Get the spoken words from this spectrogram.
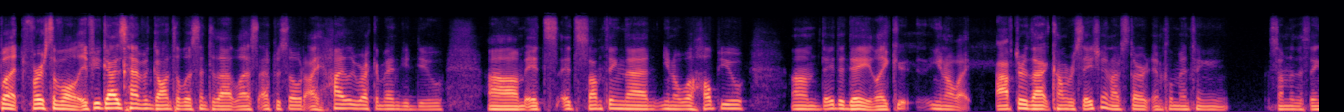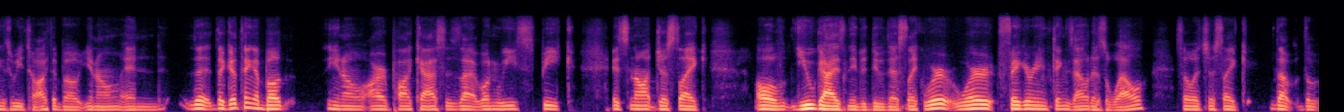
But first of all, if you guys haven't gone to listen to that last episode, I highly recommend you do. Um, it's it's something that you know will help you um, day to day. Like you know, like after that conversation, I've started implementing some of the things we talked about. You know, and the the good thing about you know our podcast is that when we speak, it's not just like, oh, you guys need to do this. Like we're we're figuring things out as well. So it's just like the the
